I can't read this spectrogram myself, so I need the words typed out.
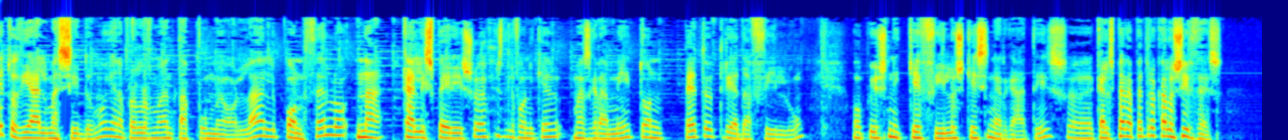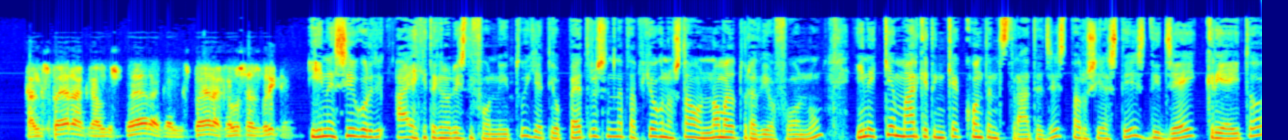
Και το διάλειμμα σύντομο για να προλάβουμε να τα πούμε όλα. Λοιπόν, θέλω να καλησπερίσω. Έχουμε στη τηλεφωνική μας γραμμή τον Πέτρο Τριανταφύλου, ο οποίος είναι και φίλος και συνεργάτης. Ε, καλησπέρα, Πέτρο, καλώς ήρθες. Καλησπέρα, καλησπέρα, καλησπέρα. Καλώς σας βρήκα. Είναι σίγουρο ότι α, έχετε γνωρίσει τη φωνή του, γιατί ο Πέτρος είναι ένα από τα πιο γνωστά ονόματα του ραδιοφώνου. Είναι και marketing και content strategist, παρουσιαστής, DJ, creator,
